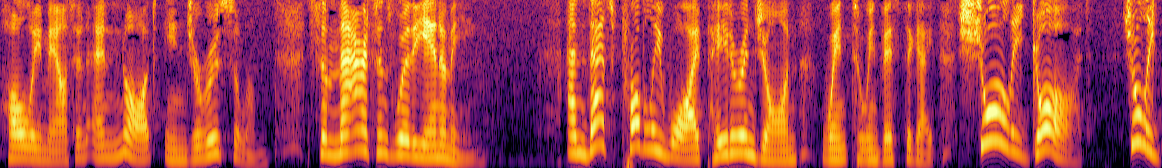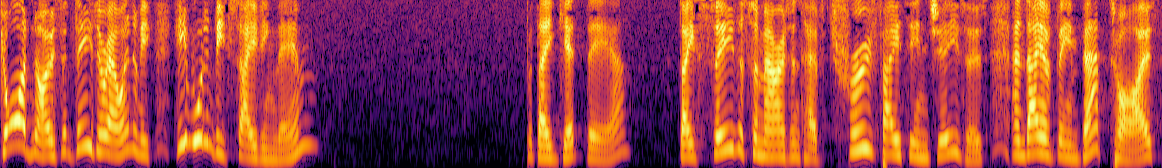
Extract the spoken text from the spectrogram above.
holy mountain and not in Jerusalem. Samaritans were the enemy. And that's probably why Peter and John went to investigate. Surely God, surely God knows that these are our enemies. He wouldn't be saving them. But they get there they see the Samaritans have true faith in Jesus and they have been baptized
